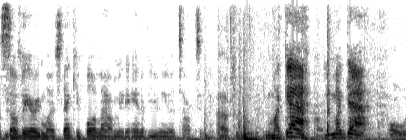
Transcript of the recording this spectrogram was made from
so very much. Thank you for allowing me to interview you and talk to you. Absolutely. You my guy. You my guy. Always.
